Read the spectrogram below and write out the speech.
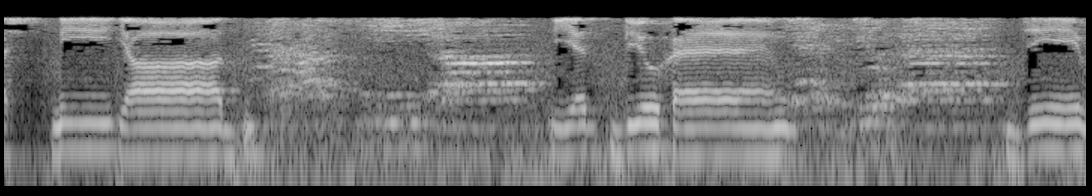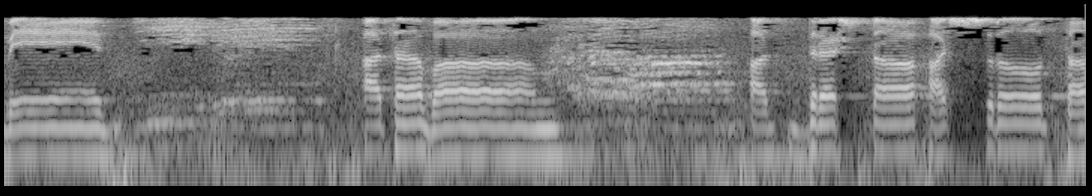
अश्नीयात् यद्युः जीवेत् अथवा अद्रष्टा अश्रोता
